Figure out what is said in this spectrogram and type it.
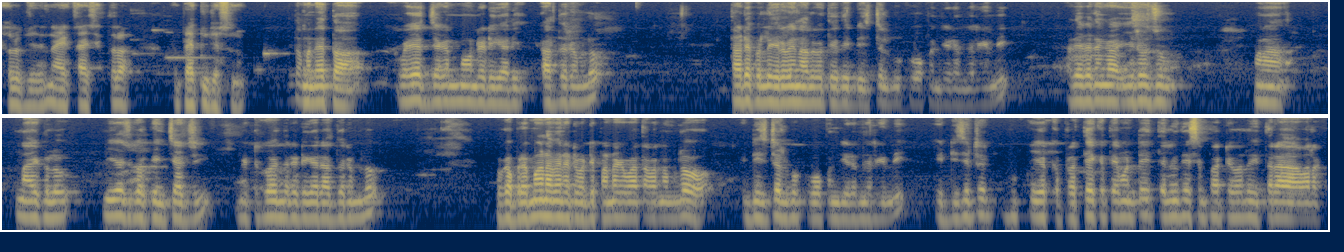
డెవలప్ చేయడానికి నా యొక్క శక్తిలో ప్రయత్నం చేస్తున్నాం. తమ నేత వైఎస్ జగన్మోహన్ రెడ్డి గారి ఆధ్వర్యంలో తాడేపల్లి ఇరవై నాలుగో తేదీ డిజిటల్ బుక్ ఓపెన్ చేయడం జరిగింది. అదేవిధంగా ఈరోజు మన నాయకులు నియోజకవర్గ ఇన్ఛార్జి మెట్టు గోవిందరెడ్డి గారి ఆధ్వర్యంలో ఒక బ్రహ్మాండమైనటువంటి పండగ వాతావరణంలో డిజిటల్ బుక్ ఓపెన్ చేయడం జరిగింది. ఈ డిజిటల్ బుక్ యొక్క ప్రత్యేకత ఏమంటే తెలుగుదేశం పార్టీ వాళ్ళు ఇతర వాళ్ళకి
